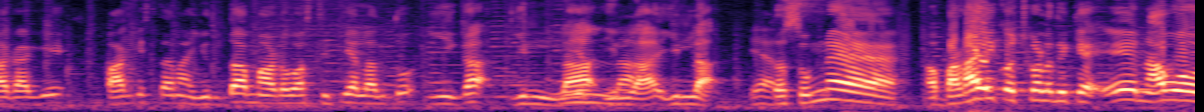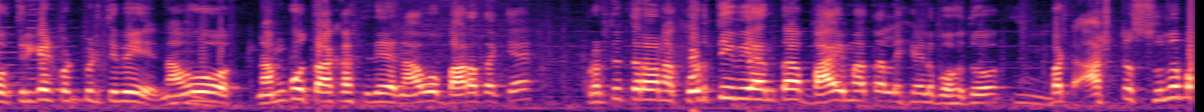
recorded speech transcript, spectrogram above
ಹಾಗಾಗಿ ಪಾಕಿಸ್ತಾನ ಯುದ್ಧ ಮಾಡುವ ಸ್ಥಿತಿಯಲ್ಲಂತೂ ಈಗ ಇಲ್ಲ ಇಲ್ಲ. ಇಲ್ಲ ಸುಮ್ಮನೆ ಬಡಾಯಿ ಕೊಚ್ಕೊಳ್ಳೋದಕ್ಕೆ ಏ ನಾವು ಕ್ರಿಕೆಟ್ ಕೊಟ್ಬಿಡ್ತೀವಿ. ನಾವು ನಮಗೂ ತಾಕತ್ತಿದೆ. ನಾವು ಭಾರತಕ್ಕೆ ಪ್ರತ್ಯುತ್ತರವನ್ನ ಕೊಡ್ತೀವಿ ಅಂತ ಬಾಯಿ ಮಾತಲ್ಲಿ ಹೇಳಬಹುದು. ಬಟ್ ಅಷ್ಟು ಸುಲಭ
